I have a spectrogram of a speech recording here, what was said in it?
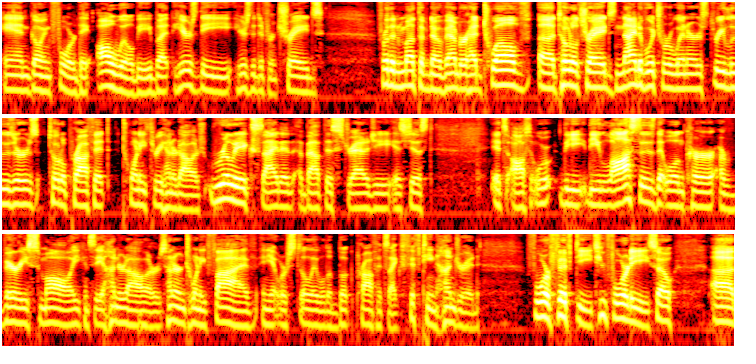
and going forward they all will be. But here's the here's the different trades for the month of November. Had 12 uh, total trades, nine of which were winners, three losers. Total profit twenty three hundred dollars. Really excited about this strategy. It's just it's awesome. the The losses that will incur are very small. You can see hundred dollars, hundred twenty five, and yet we're still able to book profits like fifteen hundred. 450, 240. So uh,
